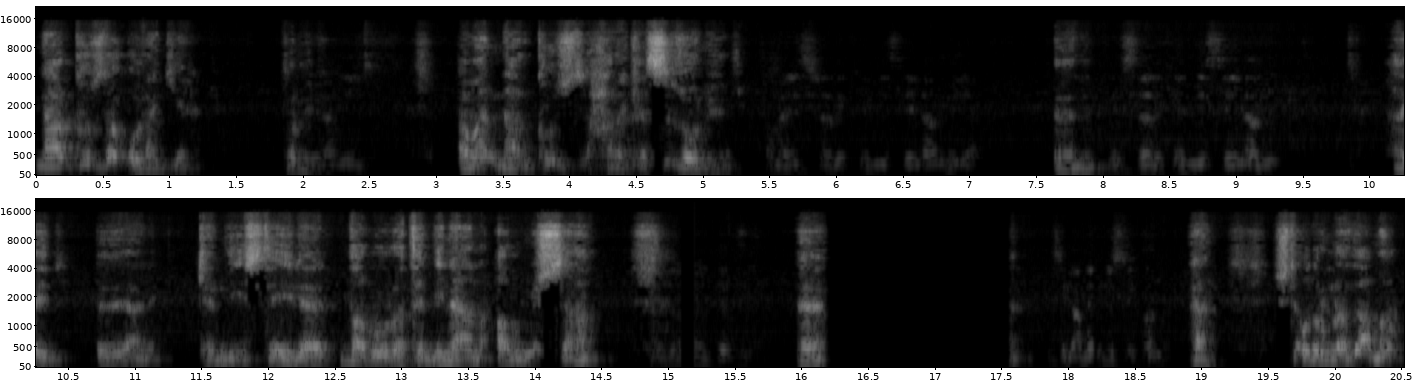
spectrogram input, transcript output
Narkoz da ona girer. Tabii. Ama narkoz hareketsiz oluyor. Ama esrarı kendi isteğiyle alıyor ya. Efendim? Esrarı kendi isteğiyle alıyor. Hayır e, yani kendi isteğiyle darurete binaen almışsa he, mı? işte o durumlarda ama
